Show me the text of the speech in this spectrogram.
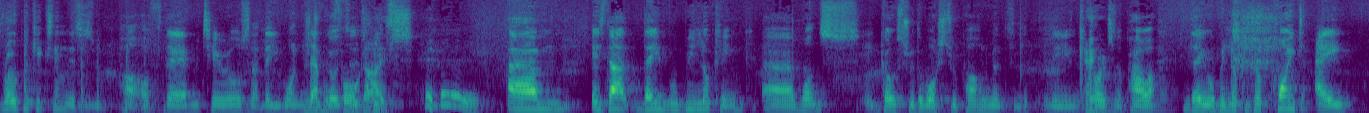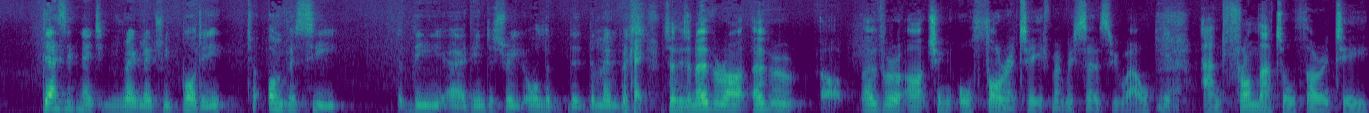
ROPA kicks in, this is part of their materials that they want you Level to go four through. guys. um, is that they will be looking uh, once it goes through the wash through Parliament, the, the Okay. corridors of power. They will be looking to appoint a designated regulatory body to oversee the uh, the industry, all the, the, the members. Okay, so there's an over, over, uh, overarching authority, if memory serves me well. Yeah. And from that authority,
